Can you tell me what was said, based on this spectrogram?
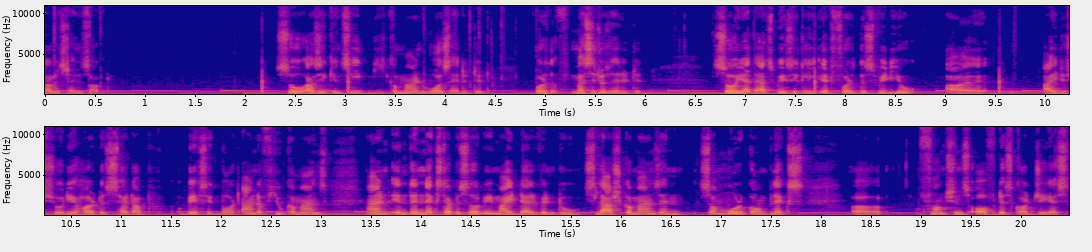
now let's try this out. So as you can see the command was edited or the message was edited. So yeah that's basically it for this video. I i just showed you how to set up a basic bot and a few commands. And in the next episode we might delve into slash commands and some more complex uh, functions of discord.js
